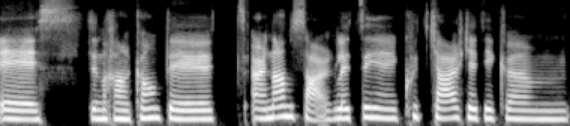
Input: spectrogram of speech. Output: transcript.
Euh, c'est une rencontre euh, un âme sœur, là, tu sais, un coup de cœur qui était comme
